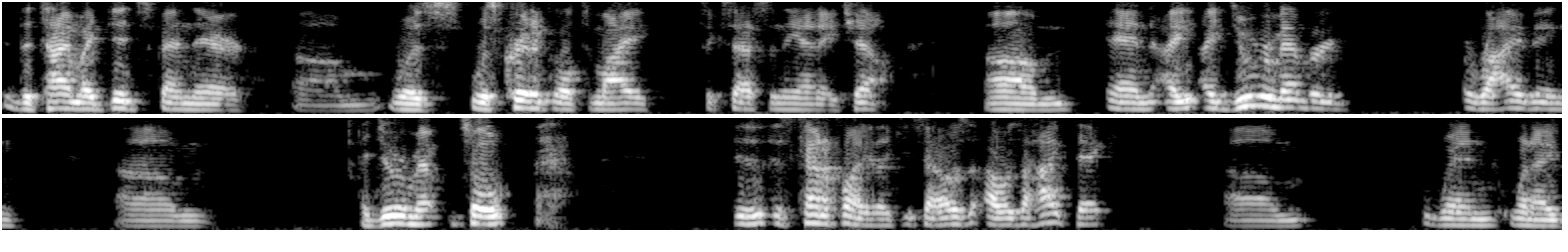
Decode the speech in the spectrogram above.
the time I did spend there um, was was critical to my success in the NHL. Um, and I, I, do remember arriving. Um, I do remember. So it's, kind of funny, like you said. I was I was a high pick. Um, when when I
